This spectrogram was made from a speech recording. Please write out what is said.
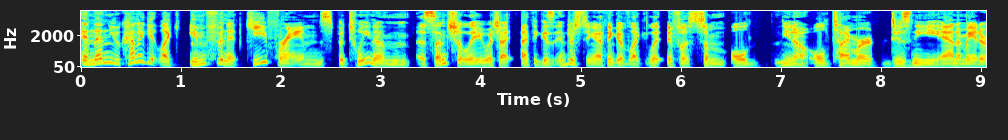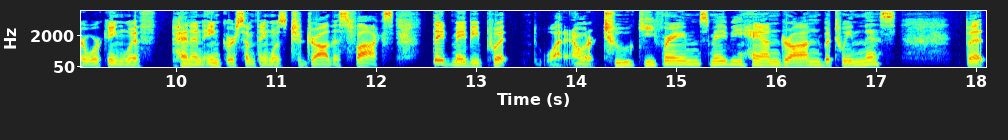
And then you kind of get like infinite keyframes between them, essentially, which I, I think is interesting. I think of like if a, some old, you know, old timer Disney animator working with pen and ink or something was to draw this fox, they'd maybe put what, what two keyframes maybe hand drawn between this but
